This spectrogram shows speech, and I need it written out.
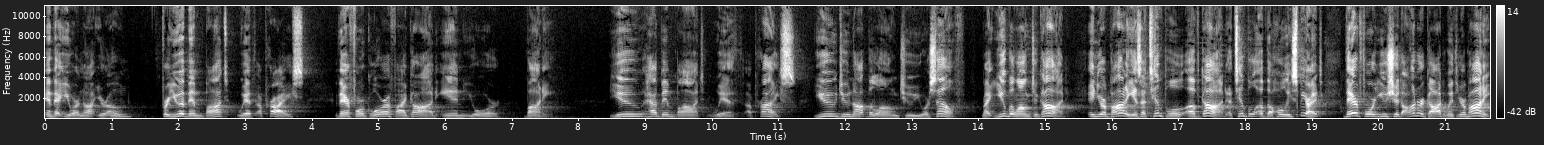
and that you are not your own? For you have been bought with a price. Therefore glorify God in your body. You have been bought with a price. You do not belong to yourself, right? You belong to God. And your body is a temple of God, a temple of the Holy Spirit. Therefore, you should honor God with your body,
